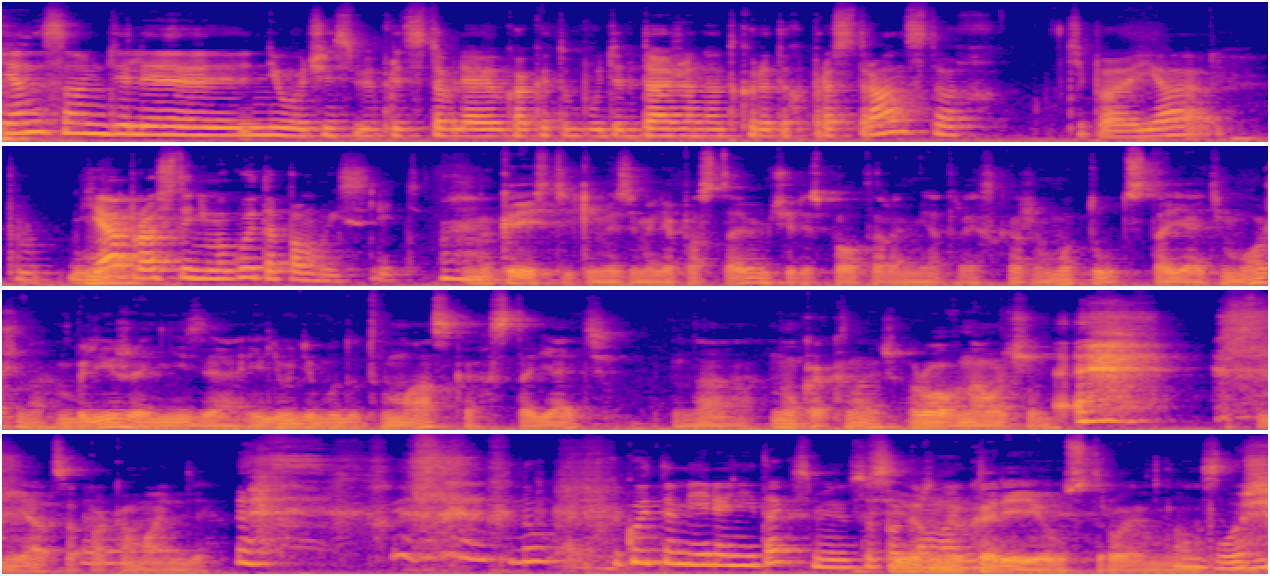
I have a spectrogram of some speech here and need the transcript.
я на самом деле не очень себе представляю, как это будет даже на открытых пространствах. Типа, я, я Да. просто не могу это помыслить. Мы крестики на земле поставим через полтора метра и скажем, вот тут стоять можно, ближе нельзя. И люди будут в масках стоять на, ну, как знаешь, ровно очень. Смеяться по команде. Ну, в какой-то мере они и так смеются по Северную команде. Корею устроим О боже.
